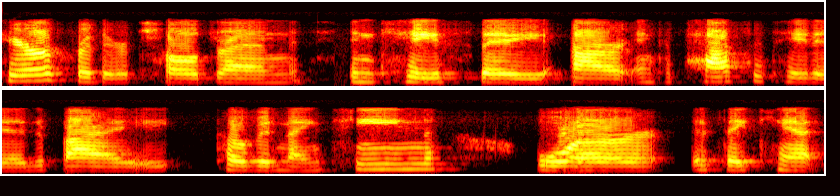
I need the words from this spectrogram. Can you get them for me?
care for their children in case they are incapacitated by COVID 19 or if they can't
